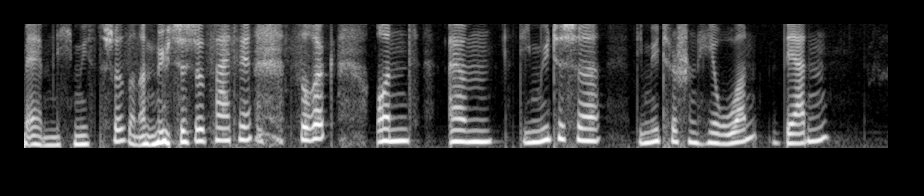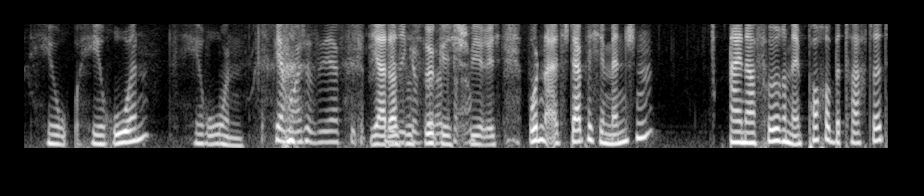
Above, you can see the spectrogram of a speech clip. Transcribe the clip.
äh, nicht mystische, sondern mythische Zeit zurück. Und ähm, die mythische, die mythischen Heroen werden Hero, Heroen, Heroen, Wir haben heute sehr viele ja, das ist wirklich Wörter. schwierig. Wurden als sterbliche Menschen einer früheren Epoche betrachtet,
